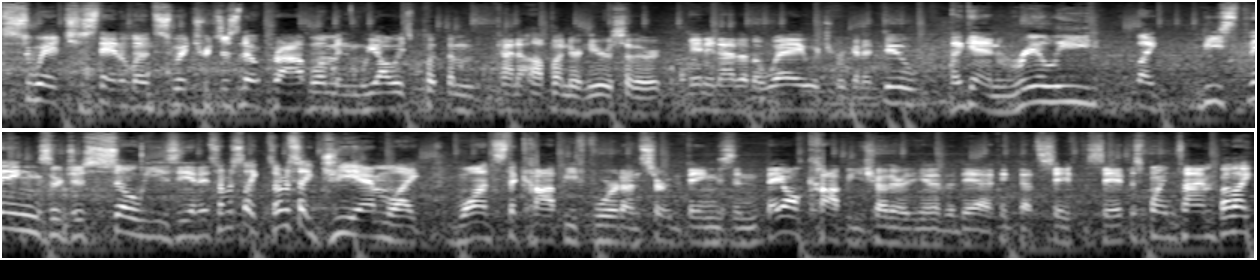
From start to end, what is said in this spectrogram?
switch, standalone switch, which is no problem, and we always put them kind of up under here so they're in and out of the way, which we're gonna do. Again, really like these things are just so easy, and it's almost like it's almost like GM like wants to copy Ford on certain things, and they all copy each other at the end of the day. I think that's safe to say at this point in time. But like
